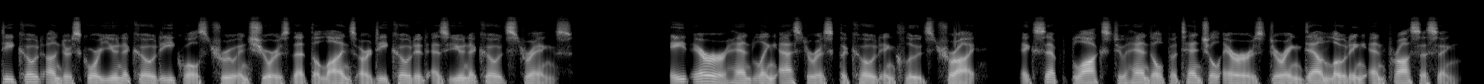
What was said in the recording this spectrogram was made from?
decode underscore Unicode equals true ensures that the lines are decoded as Unicode strings. 8 Error handling asterisk The code includes try, except blocks to handle potential errors during downloading and processing.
